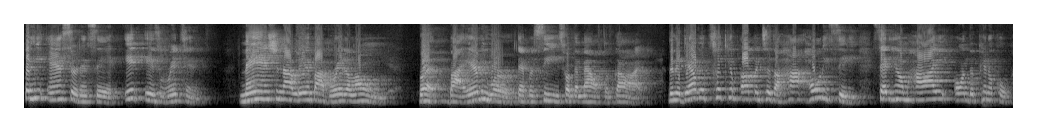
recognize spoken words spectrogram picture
But he answered and said, It is written, Man should not live by bread alone, but by every word that proceeds from the mouth of God. Then the devil took him up into the holy city, set him high on the pinnacle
